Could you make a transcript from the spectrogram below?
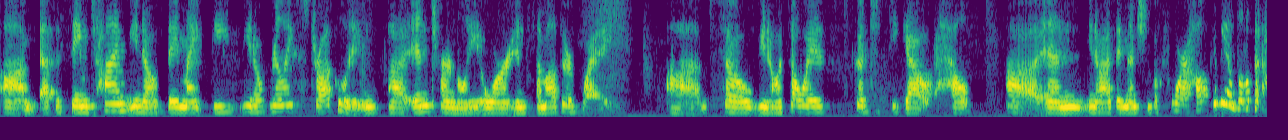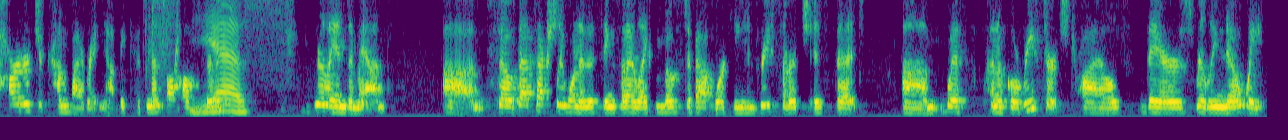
um, at the same time, you know, they might be, you know, really struggling uh, internally or in some other way. Um, so, you know, it's always good to seek out help. Uh, and, you know, as I mentioned before, help can be a little bit harder to come by right now because mental health yes. is really in demand. Um, so that's actually one of the things that I like most about working in research is that um, with clinical research trials, there's really no wait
